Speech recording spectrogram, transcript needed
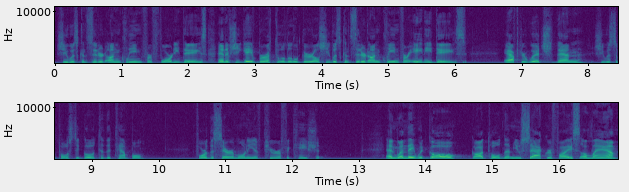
she was considered unclean for 40 days. And if she gave birth to a little girl, she was considered unclean for 80 days. After which, then, she was supposed to go to the temple for the ceremony of purification. And when they would go, God told them, You sacrifice a lamb,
